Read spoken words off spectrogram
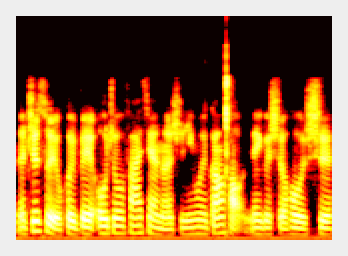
那之所以会被欧洲发现呢，是因为刚好那个时候是，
